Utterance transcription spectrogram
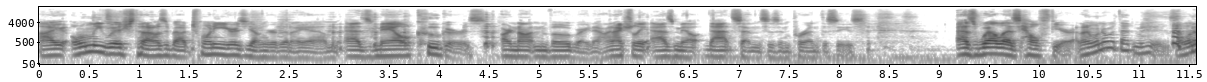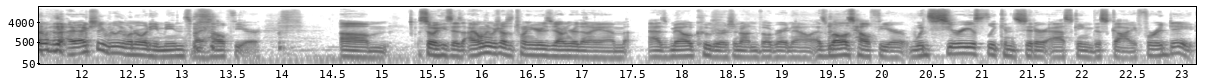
I only wish that I was about 20 years younger than I am, as male cougars are not in vogue right now. And actually, as male, that sentence is in parentheses. As well as healthier. And I wonder what that means. I wonder what he, I actually really wonder what he means by healthier. Um, so he says, I only wish I was 20 years younger than I am, as male cougars are not in vogue right now, as well as healthier, would seriously consider asking this guy for a date,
